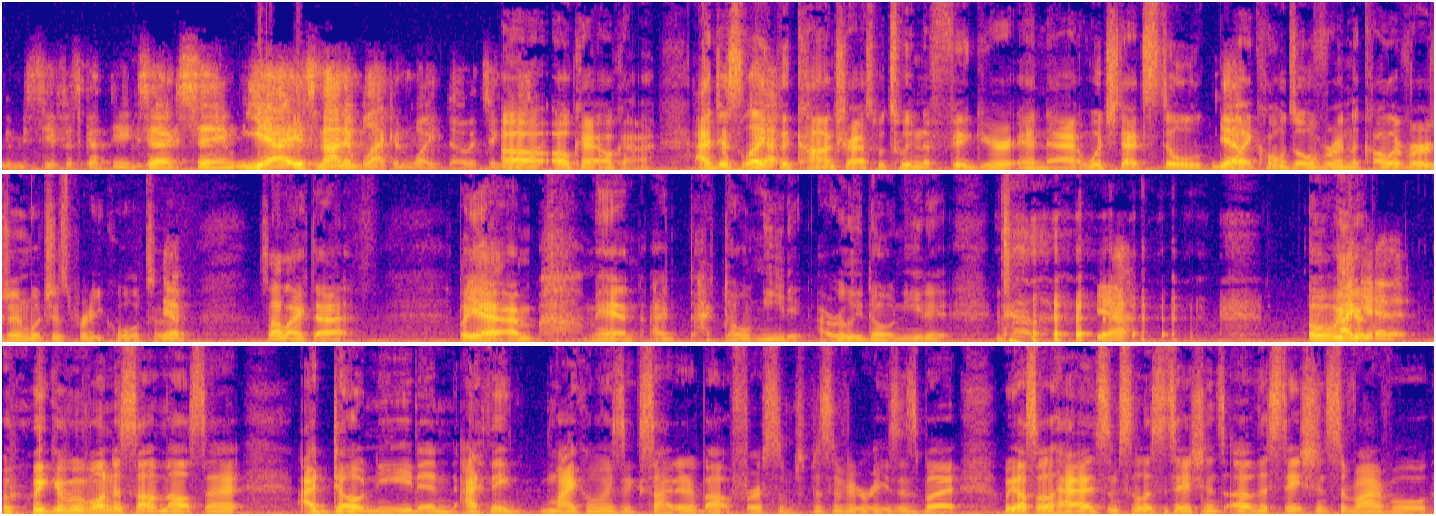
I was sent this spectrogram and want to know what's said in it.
let me see if it's got the exact same. Yeah, it's not in black and white though. It's in. Oh, uh, okay, okay. I just like yep. the contrast between the figure and that, which that still yep. like holds over in the color version, which is pretty cool too. Yep. So I like that. But yeah, yeah I'm man, I I don't need it. I really don't need it. yeah. Oh, we I could, get it. We can move on to something else that I don't need, and I think Michael is excited about for some specific reasons. But we also had some solicitations of the Station Survival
